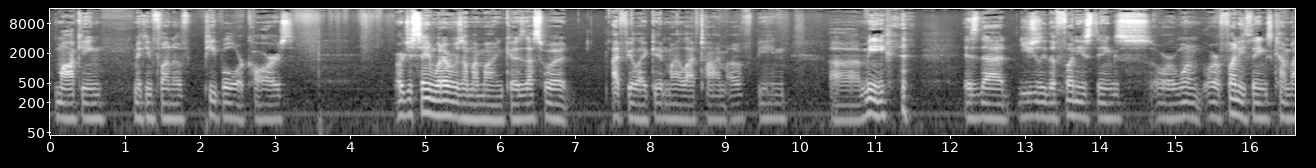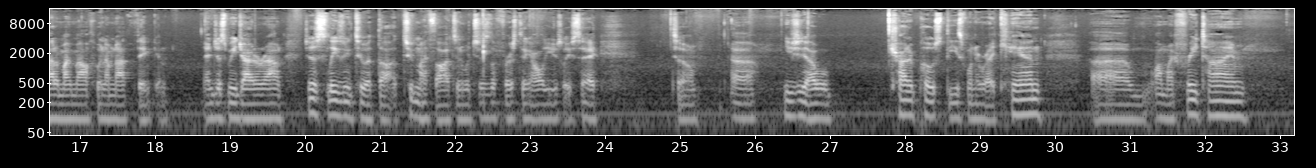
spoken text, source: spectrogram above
mocking, making fun of people or cars, or just saying whatever was on my mind because that's what I feel like in my lifetime of being uh, me is that usually the funniest things or one or funny things come out of my mouth when I'm not thinking, and just me driving around just leads me to a thought to my thoughts, and which is the first thing I'll usually say. So, uh, usually I will try to post these whenever I can, um, on my free time.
